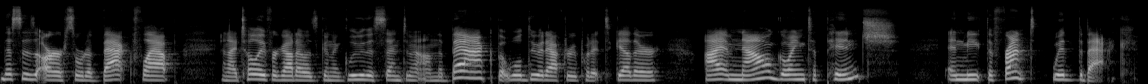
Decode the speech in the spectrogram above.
This is our sort of back flap, and I totally forgot I was gonna glue the sentiment on the back, but we'll do it after we put it together. I am now going to pinch and meet the front with the back,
